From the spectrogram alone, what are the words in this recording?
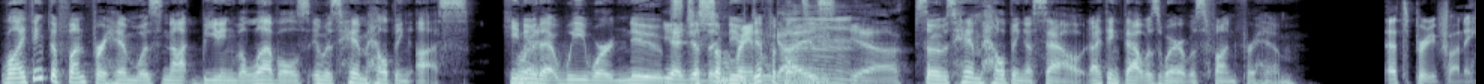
Well, I think the fun for him was not beating the levels. It was him helping us. He knew that we were noobs Yeah, just to the some new random difficulty. guys. Mm. Yeah. So it was him helping us out. I think that was where it was fun for him. That's pretty funny.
